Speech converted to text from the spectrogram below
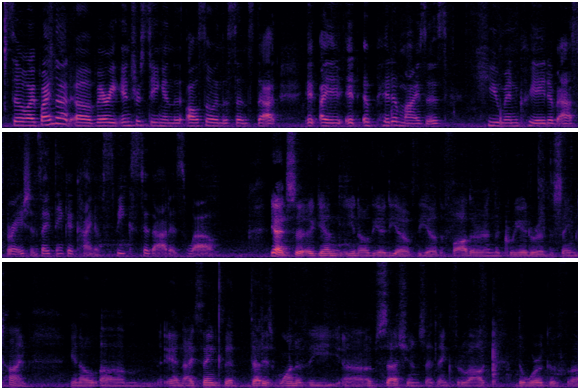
so I find that uh, very interesting, in the, also in the sense that it I, it epitomizes human creative aspirations. I think it kind of speaks to that as well. yeah, it's uh, again, you know, the idea of the uh, the father and the creator at the same time. You know, um, and I think that that is one of the uh, obsessions I think throughout the work of uh,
